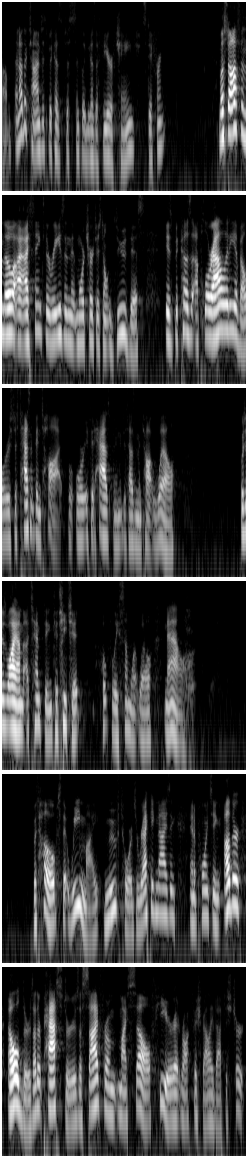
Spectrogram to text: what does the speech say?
Um, and other times it's because just simply because of fear of change. It's different. Most often, though, I, I think the reason that more churches don't do this is because a plurality of elders just hasn't been taught, or, or if it has been, it just hasn't been taught well. Which is why I'm attempting to teach it, hopefully somewhat well, now with hopes that we might move towards recognizing and appointing other elders, other pastors, aside from myself here at Rockfish Valley Baptist Church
